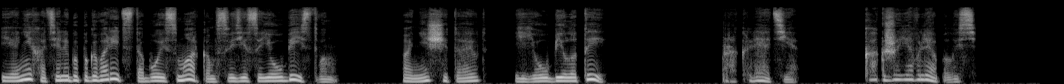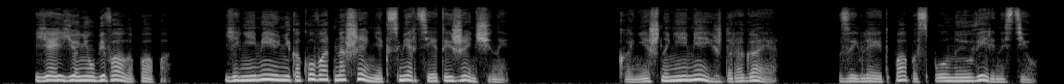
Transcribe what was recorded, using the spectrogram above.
и они хотели бы поговорить с тобой и с Марком в связи с ее убийством. Они считают, ее убила ты. Проклятие! Как же я вляпалась? Я ее не убивала, папа. Я не имею никакого отношения к смерти этой женщины. Конечно, не имеешь, дорогая, заявляет папа с полной уверенностью.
